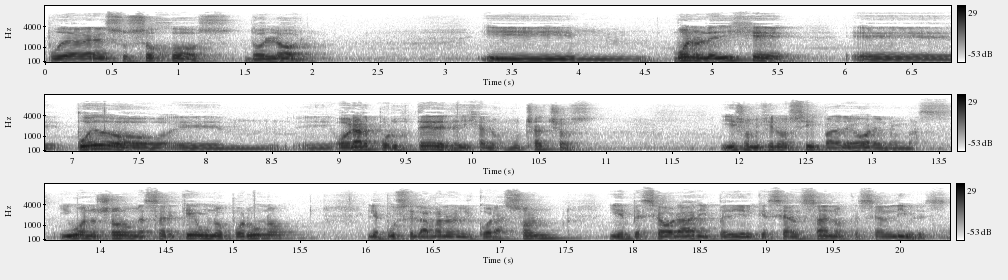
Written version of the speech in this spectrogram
pude ver en sus ojos dolor. Y bueno, le dije, eh, ¿puedo eh, eh, orar por ustedes? Le dije a los muchachos. Y ellos me dijeron, sí, padre, oren nomás. Y bueno, yo me acerqué uno por uno, le puse la mano en el corazón y empecé a orar y pedir que sean sanos, que sean libres.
